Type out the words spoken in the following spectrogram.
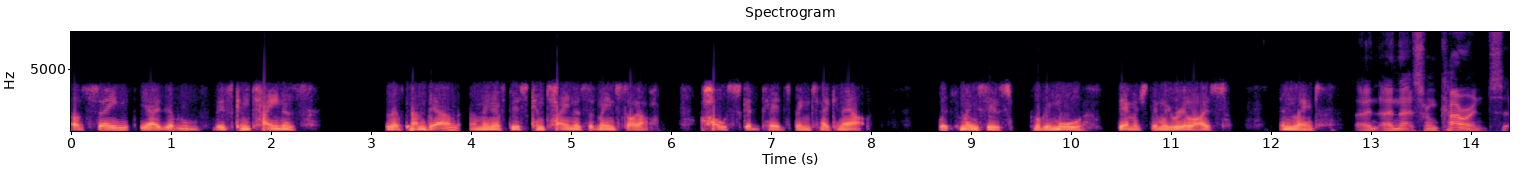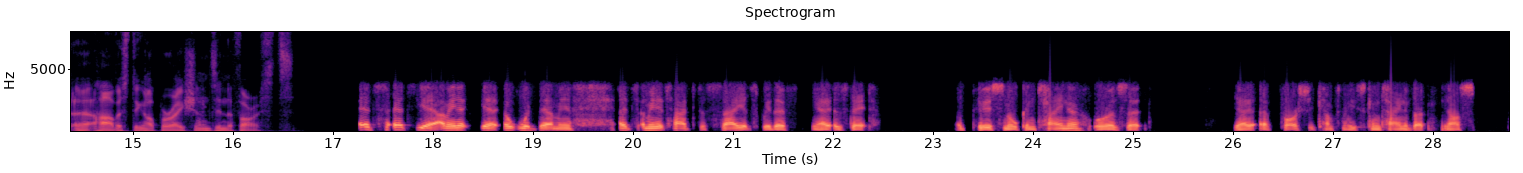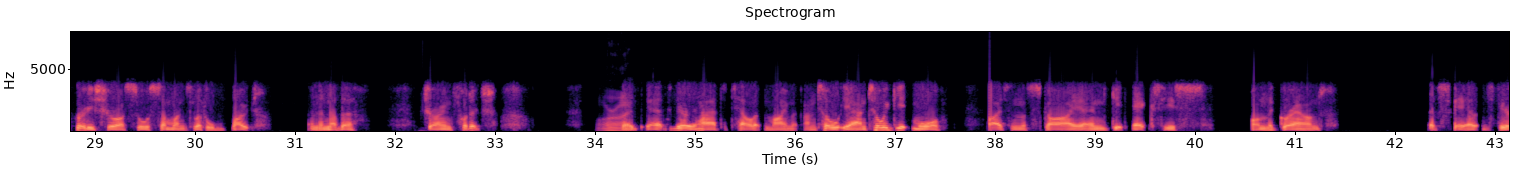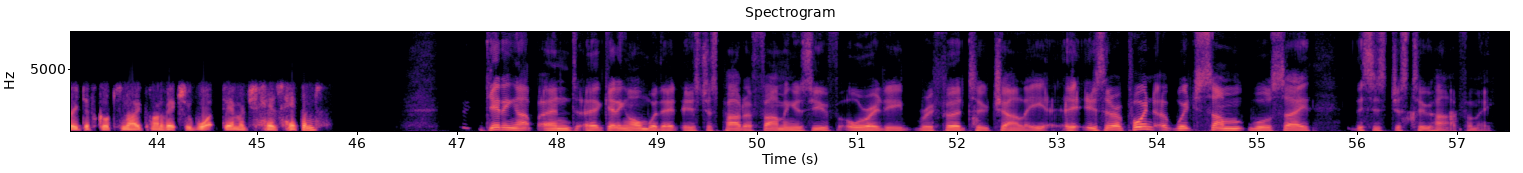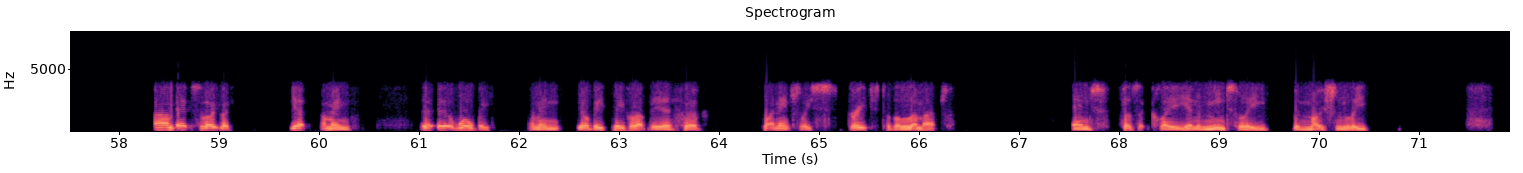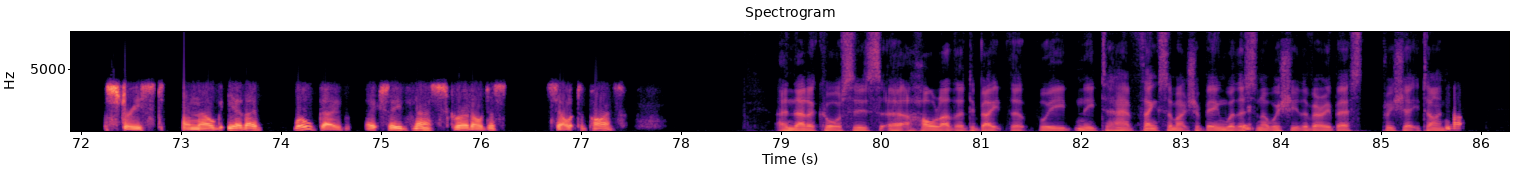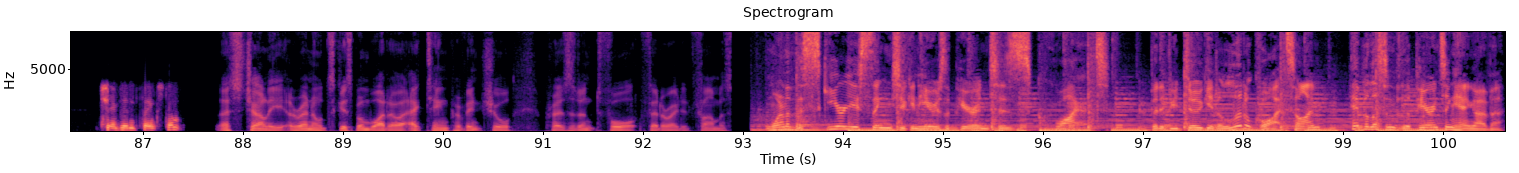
I've seen, you know, I mean there's containers that have come down. I mean if there's containers, it means like a whole skid pad's been taken out, which means there's probably more damage than we realise inland. And and that's from current uh, harvesting operations in the forests. It's it's yeah. I mean it, yeah, it would be. I mean, it's I mean it's hard to say. It's whether you know is that a personal container or is it you know a forestry company's container? But you know, I pretty sure I saw someone's little boat in another drone footage. All right. But yeah, it's very hard to tell at the moment until yeah until we get more eyes in the sky and get access on the ground. It's yeah, it's very difficult to know kind of actually what damage has happened. Getting up and uh, getting on with it is just part of farming, as you've already referred to, Charlie. Is there a point at which some will say, "This is just too hard for me"? Um, absolutely. Yeah, I mean, it, it will be. I mean, there'll be people up there who are financially stretched to the limit and physically and mentally, emotionally stressed. And they'll, yeah, they will go, actually, no, screw it, I'll just sell it to Pines. And that, of course, is a whole other debate that we need to have. Thanks so much for being with us, and I wish you the very best. Appreciate your time. Champion, thanks, Tim. That's Charlie Reynolds, Gisborne Wairoa, acting provincial president for Federated Farmers. One of the scariest things you can hear as a parent is quiet. But if you do get a little quiet time, have a listen to The Parenting Hangover.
